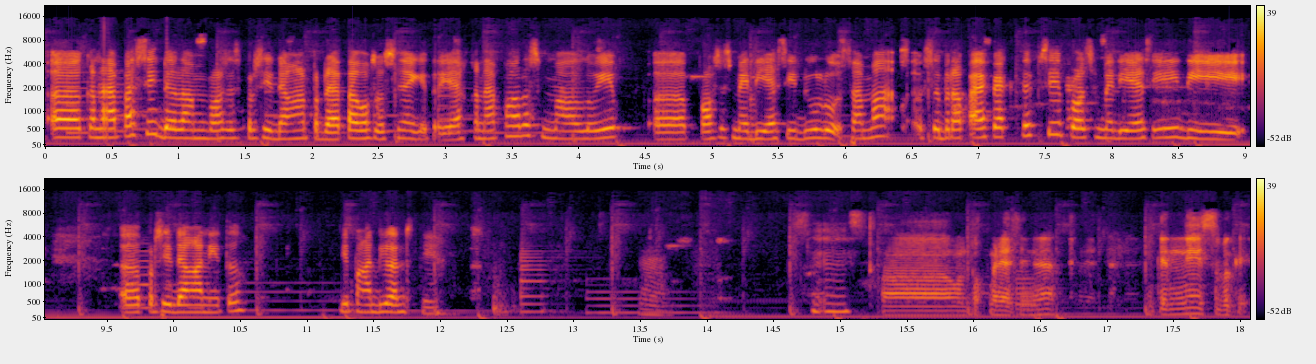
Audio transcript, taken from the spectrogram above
eh, kenapa sih dalam proses persidangan perdata khususnya gitu ya, kenapa harus melalui eh, proses mediasi dulu? Sama seberapa efektif sih proses mediasi ini di eh, persidangan itu? Di pengadilan maksudnya. Hmm. Mm-mm. Eh, untuk mediasinya mungkin ini sebagai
